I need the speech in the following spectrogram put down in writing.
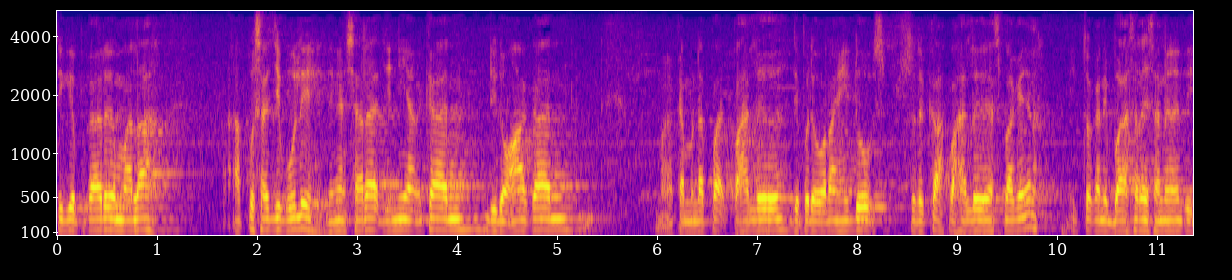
tiga perkara malah apa saja boleh dengan syarat diniatkan didoakan akan mendapat pahala daripada orang hidup sedekah pahala dan sebagainya lah. itu akan dibahas dari sana nanti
